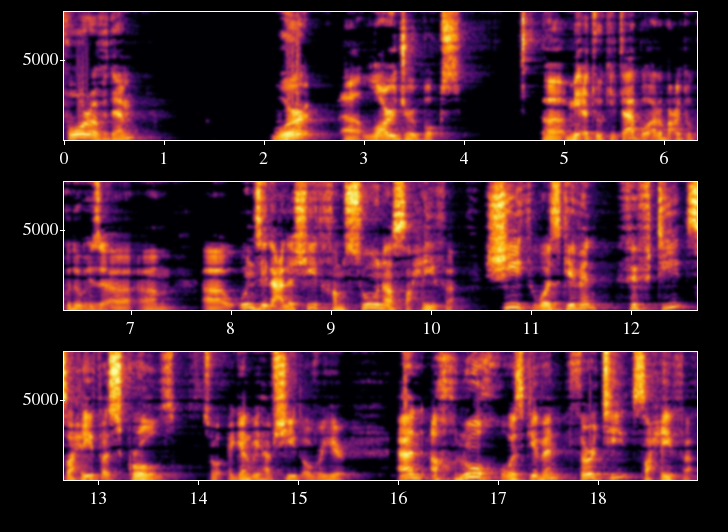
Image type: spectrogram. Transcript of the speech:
Four of them were uh, larger books. مئة كتاب وأربعة كتب is um, أنزل على شيث خمسون صحيفة. Sheath was given 50 صحيفة scrolls. So again, we have Sheeth over here. And Akhnuch was given 30 sahifa.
